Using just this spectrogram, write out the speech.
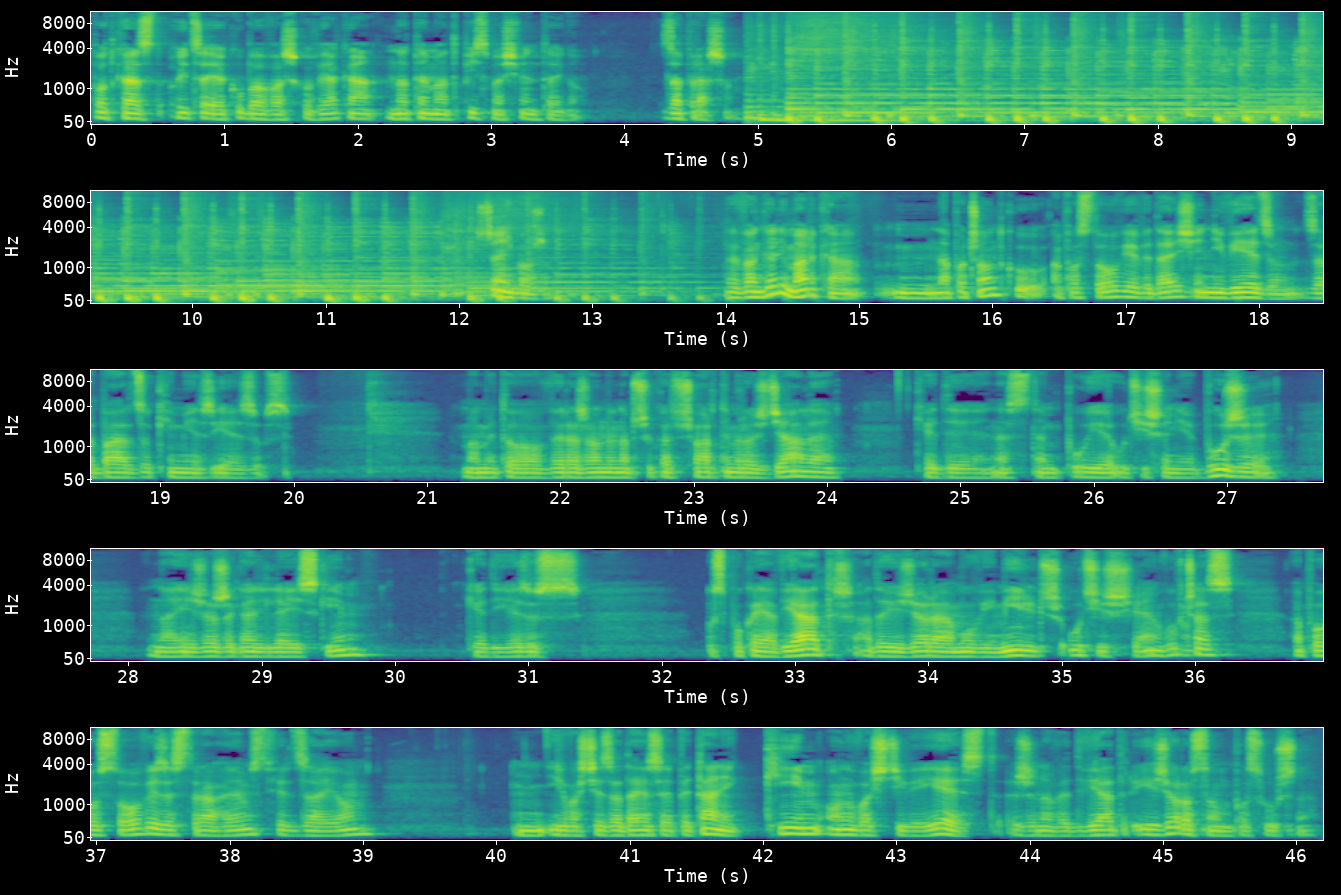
Podcast ojca Jakuba Waszkowiaka na temat Pisma Świętego. Zapraszam. Szczęść Boże. W Ewangelii Marka mm, na początku apostołowie wydaje się nie wiedzą za bardzo, kim jest Jezus. Mamy to wyrażone na przykład w czwartym rozdziale, kiedy następuje uciszenie burzy na jeziorze galilejskim, kiedy Jezus uspokaja wiatr, a do jeziora mówi milcz, ucisz się, wówczas apostołowie ze strachem stwierdzają mm, i właściwie zadają sobie pytanie, kim on właściwie jest, że nawet wiatr i jezioro są posłuszne.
